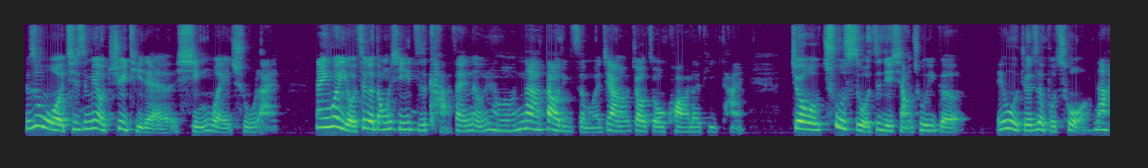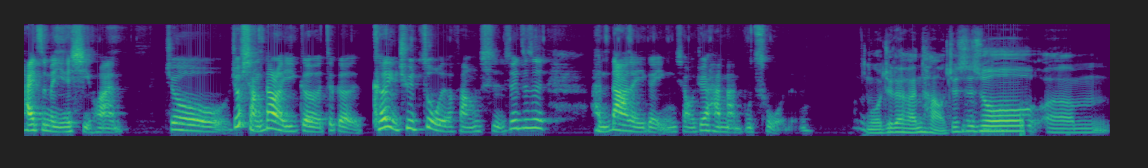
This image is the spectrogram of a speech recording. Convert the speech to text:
可是我其实没有具体的行为出来。那因为有这个东西一直卡在那，我就想说，那到底怎么叫叫做 quality time？就促使我自己想出一个，诶，我觉得这不错，那孩子们也喜欢。就就想到了一个这个可以去做的方式，所以就是很大的一个影响，我觉得还蛮不错的。我觉得很好，就是说，嗯，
